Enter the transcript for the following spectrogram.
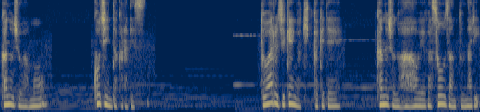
彼女はもう個人だからです。とある事件がきっかけで彼女の母親が早産となり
